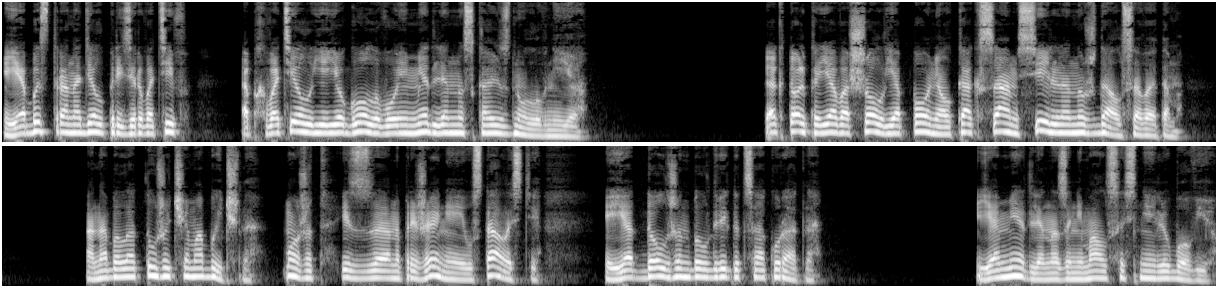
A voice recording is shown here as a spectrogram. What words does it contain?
Я быстро надел презерватив, обхватил ее голову и медленно скользнул в нее. Как только я вошел, я понял, как сам сильно нуждался в этом. Она была туже, чем обычно, может, из-за напряжения и усталости, и я должен был двигаться аккуратно. Я медленно занимался с ней любовью.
